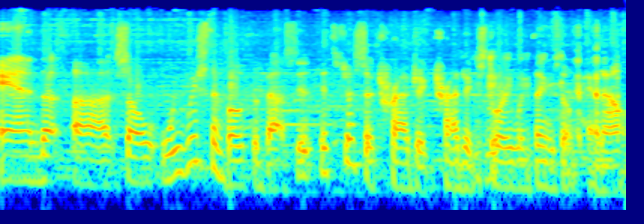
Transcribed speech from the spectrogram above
and uh, so we wish them both the best. It, it's just a tragic, tragic story when things don't pan out.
